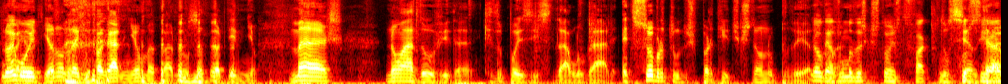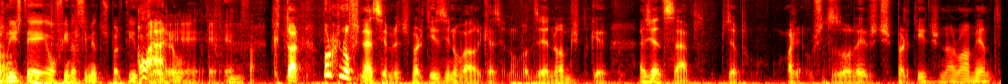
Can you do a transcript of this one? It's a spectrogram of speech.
não é muito. Eu não tenho que pagar nenhuma, pá, não sou de partido nenhum. Mas não há dúvida que depois isso dá lugar é que, sobretudo, os partidos que estão no poder. Aliás, uma das questões de facto do sociais central, nisto é, é, o financiamento dos partidos. Claro. É, é, é, que torna, porque no financiamento dos partidos, e não, vale, dizer, não vou dizer nomes, porque a gente sabe, por exemplo, olha, os tesoureiros dos partidos normalmente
